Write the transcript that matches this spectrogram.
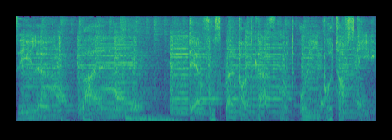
Seele, Ball. Der Fußball-Podcast mit Uli Potowski.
